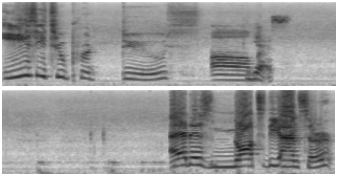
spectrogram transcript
Easy to produce. Um, yes. That is not the answer.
